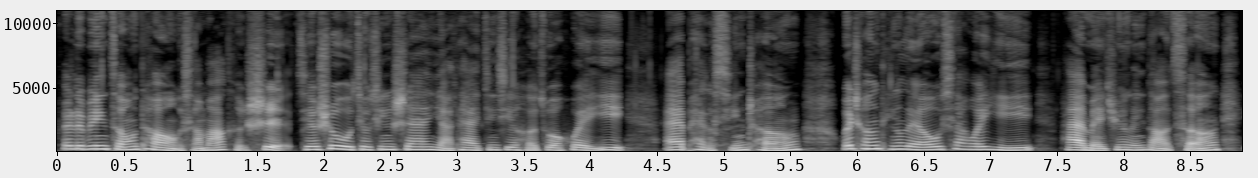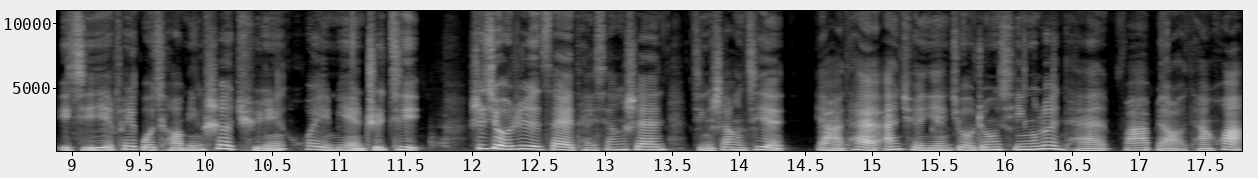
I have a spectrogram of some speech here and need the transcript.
菲律宾总统小马可士结束旧金山亚太经济合作会议 （APEC） 行程，回程停留夏威夷，和美军领导层以及菲国侨民社群会面之际，十九日在檀香山井上舰亚太安全研究中心论坛发表谈话，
